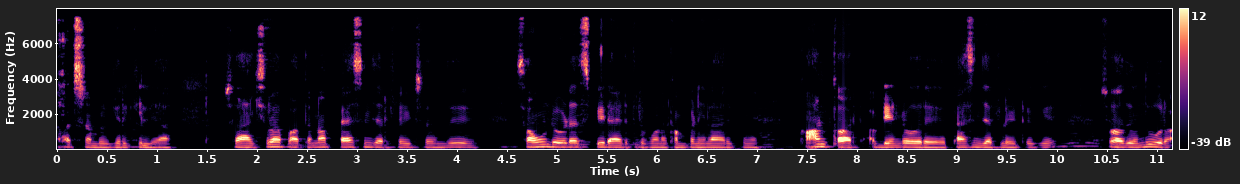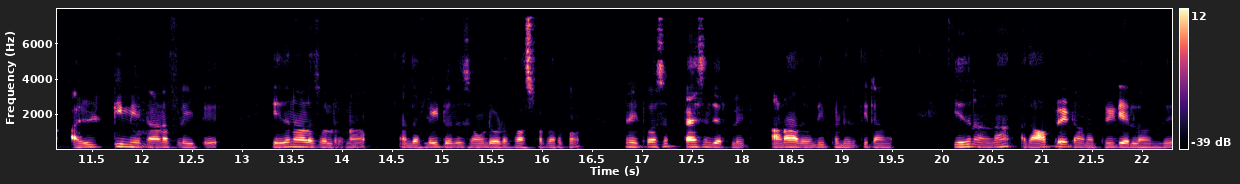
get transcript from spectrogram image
தாட்ஸ் நம்மளுக்கு இருக்கு இல்லையா? ஸோ ஆக்சுவலாக பார்த்தோம்னா பேசஞ்சர் ஃப்ளைட்ஸை வந்து சவுண்டோட ஸ்பீடாக எடுத்துகிட்டு போன கம்பெனிலாம் இருக்குங்க. கான்கார்ட் அப்படின்ற ஒரு பேசஞ்சர் ஃப்ளைட் இருக்குது ஸோ அது வந்து ஒரு அல்டிமேட்டான ஃப்ளைட்டு எதனால் சொல்கிறேன்னா அந்த ஃப்ளைட் வந்து சவுண்டோட ஃபாஸ்ட்டாக பறக்கும் and it was a passenger flight ஆனால் அதை வந்து இப்போ நிறுத்திட்டாங்க. எதனாலனா அது ஆப்ரேட் ஆன பீரியடில் வந்து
